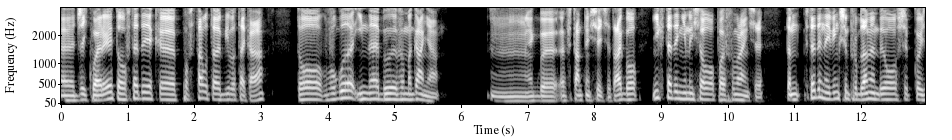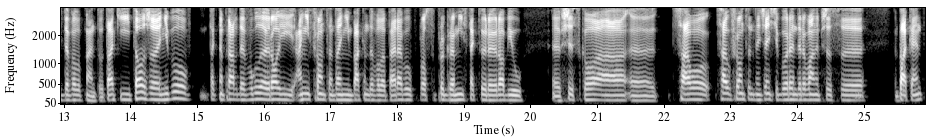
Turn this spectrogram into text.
E, jQuery, to wtedy jak e, powstała ta biblioteka, to w ogóle inne były wymagania mm, jakby w tamtym świecie, tak? Bo nikt wtedy nie myślał o performance. Tam, wtedy największym problemem było szybkość developmentu, tak? I to, że nie było tak naprawdę w ogóle roli ani frontend, ani backend dewelopera, był po prostu programista, który robił e, wszystko, a cało, cały frontend najczęściej był renderowany przez backend.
